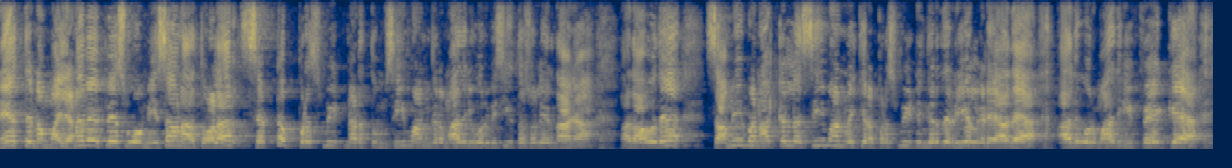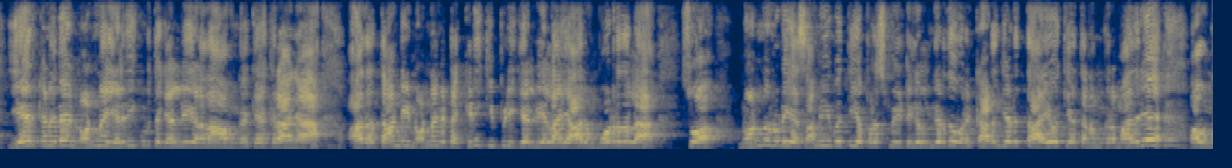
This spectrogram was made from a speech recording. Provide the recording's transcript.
நேத்து நம்ம எனவே பேசுவோம் இசானா தோழர் செட்டப் பிரஸ் மீட் நடத்தும் சீமான்ங்கிற மாதிரி ஒரு விஷயத்த சொல்லியிருந்தாங்க. அதாவது சமீப நாட்களில் சீமான் வைக்கிற பிரஸ் மீட்டுங்கிறது ரியல் கிடையாது. அது ஒரு மாதிரி ஃபேக்கு ஏற்கனவே நொன்னை எழுதி கொடுத்த கேள்விகளை தான் அவங்க கேட்குறாங்க அதை தாண்டி நொன்னங்கிட்ட கிடிக்கிப்பிடி கேள்வியெல்லாம் யாரும் போடுறதில்ல. ஸோ நொன்னனுடைய சமீபத்திய பிரஸ் மீட்டுகள்ங்கிறது ஒரு கடைஞ்செடுத்த அயோக்கியத்தனம்ங்கிற மாதிரி அவங்க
